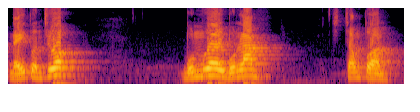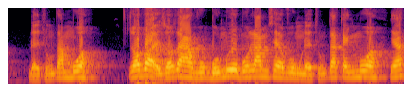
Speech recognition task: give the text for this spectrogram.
đáy tuần trước. 40 45 trong tuần để chúng ta mua. Do vậy rõ ràng vùng 40 45 sẽ là vùng để chúng ta canh mua nhé.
